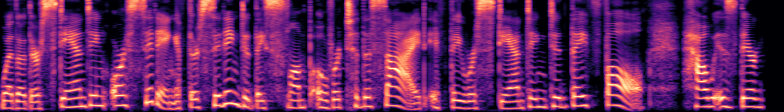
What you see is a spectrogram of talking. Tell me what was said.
whether they're standing or sitting? If they're sitting, did they slump over to the side? If they were standing, did they fall? How is their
